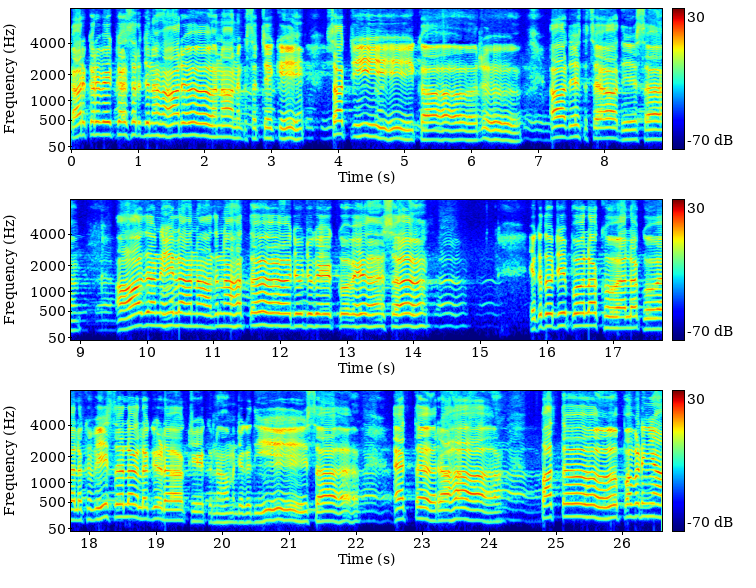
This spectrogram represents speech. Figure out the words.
ਕਰ ਕਰ ਵੇਖੈ ਸਿਰਜਨਹਾਰ ਨਾਨਕ ਸੱਚੇ ਕੀ ਸਾਚੀ ਕਾਰ। ਆਦੇਸ ਤਿਸ ਆਦੇਸ ਆਦ ਨੀਲ ਅਨਾਦ ਨਾਹਤ, ਜੁਗ ਜੁਗੇ ਕੋ ਵੇਸਾ। ਇਕ ਦੂਜੇ ਪੋ ਲਖੋ ਵੈ ਲਖੋ ਵੈ ਲਗ ਲਗੜਾ ਖੇਕ ਨਾਮ ਜਗਦੀਸਾ। ਐਤ ਰਹਾ ਪਤ ਪਵੜੀਆਂ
